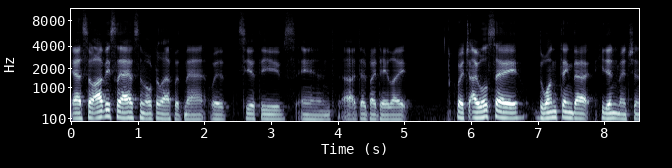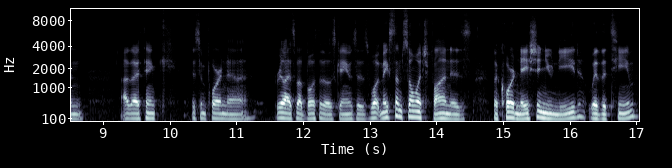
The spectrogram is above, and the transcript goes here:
Yeah, so obviously I have some overlap with Matt with Sea of Thieves and uh, Dead by Daylight, which I will say the one thing that he didn't mention uh, that I think is important to realize about both of those games is what makes them so much fun is the coordination you need with the team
